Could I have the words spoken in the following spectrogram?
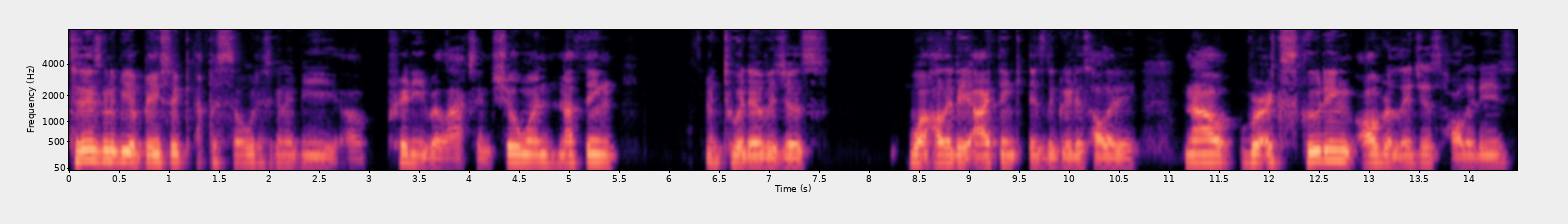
Today is going to be a basic episode. It's going to be a pretty relaxing, chill one. Nothing intuitive. It's just what holiday I think is the greatest holiday. Now, we're excluding all religious holidays.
